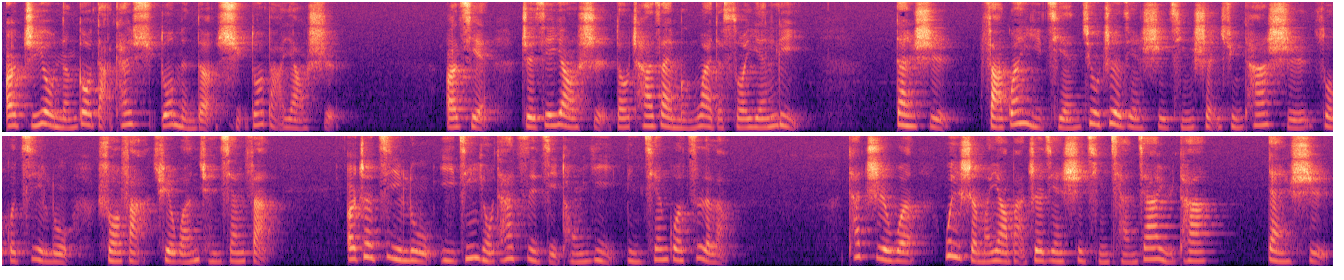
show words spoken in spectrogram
而只有能够打开许多门的许多把钥匙，而且这些钥匙都插在门外的锁眼里。但是。法官以前就这件事情审讯他时做过记录，说法却完全相反，而这记录已经由他自己同意并签过字了。他质问为什么要把这件事情强加于他，但是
